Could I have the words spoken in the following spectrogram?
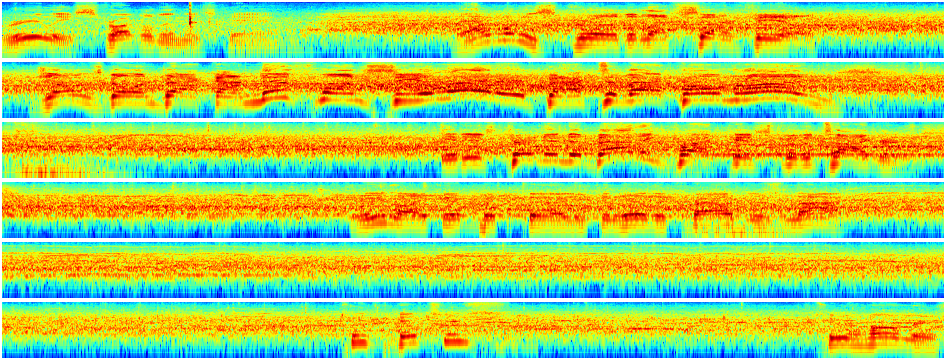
really struggled in this game. That one is drilled to left center field. Jones going back on this one. See you later. Back to back home runs. It has turned into batting practice for the Tigers. We like it, but uh, you can hear the crowd does not. Two pitches, two homers.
